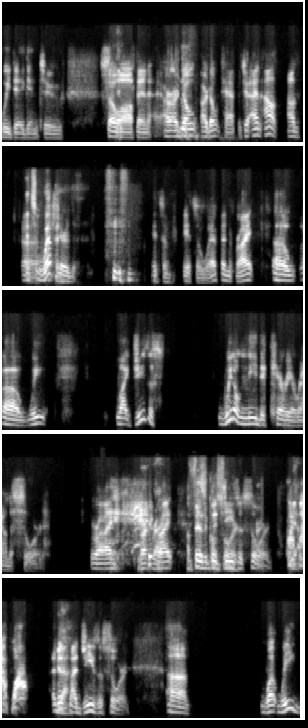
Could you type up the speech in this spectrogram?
we dig into so often or, or don't or don't tap into. And I'll I'll it's a weapon. it's a it's a weapon, right? Uh, uh, we like Jesus. We don't need to carry around a sword, right? Right, right. right? A physical the, the sword. Jesus sword. Right. Wow, wow, wow. And yeah. my Jesus sword. Uh, what we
